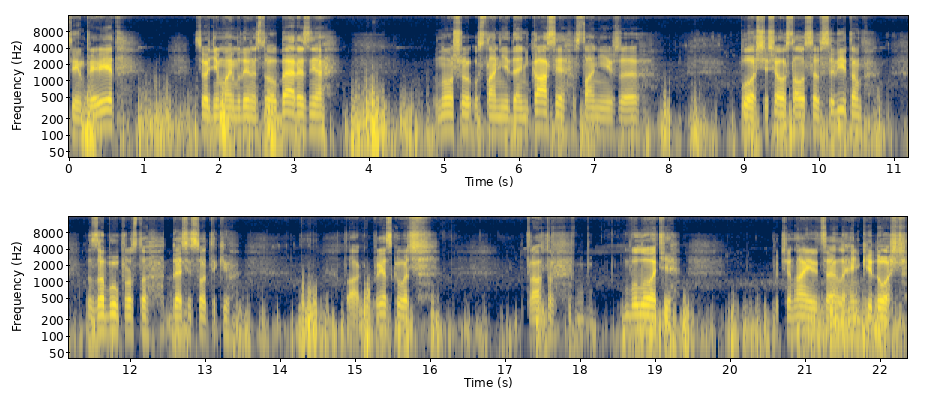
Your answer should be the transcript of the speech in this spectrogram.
Всім привіт! Сьогодні маємо 11 березня. Вношу останній день каси, останній вже площі. Ще залишилося в селі там. Забув просто 10 сотиків. Так, оприскувач, трактор в болоті. Починається легенький дощ.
